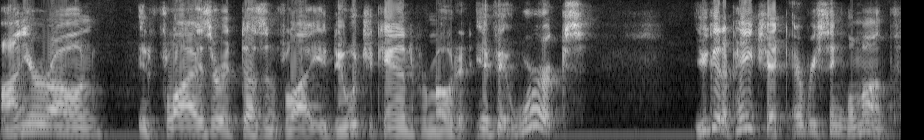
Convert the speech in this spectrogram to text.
on your own, it flies or it doesn't fly. You do what you can to promote it. If it works, you get a paycheck every single month.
